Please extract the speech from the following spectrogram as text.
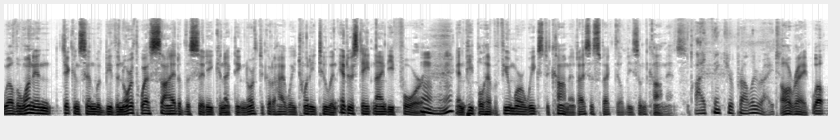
Well, the one in Dickinson would be the northwest side of the city, connecting North Dakota Highway 22 and Interstate 94. Mm-hmm. And people have a few more weeks to comment. I suspect there'll be some comments. I think you're probably right. All right. Well,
